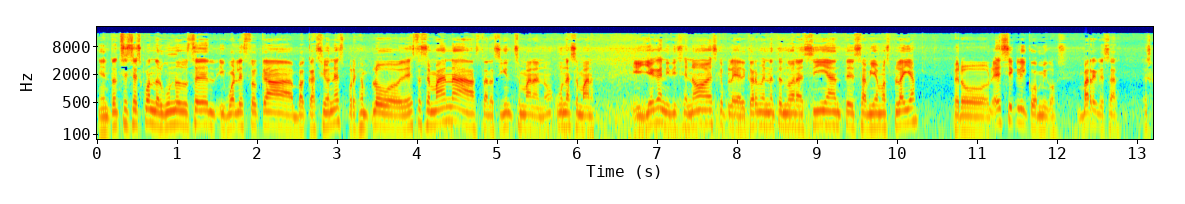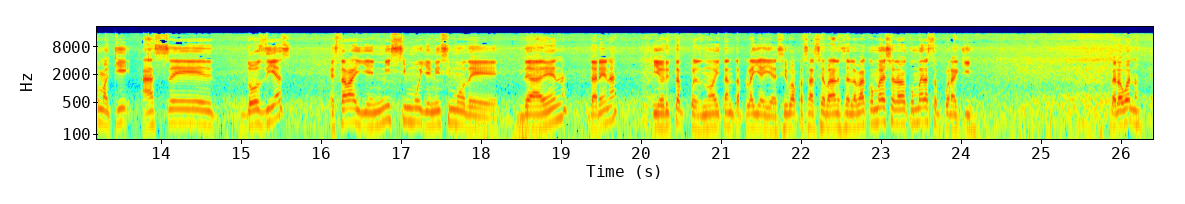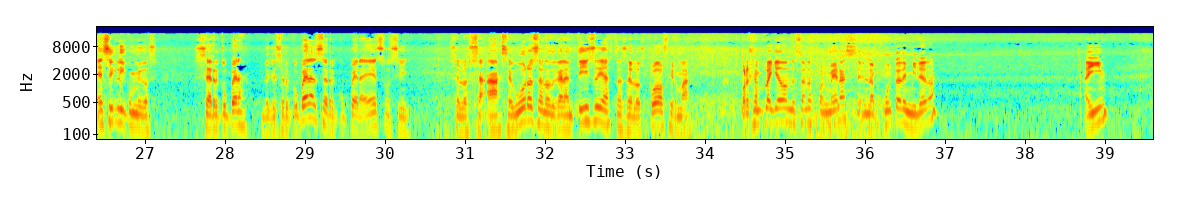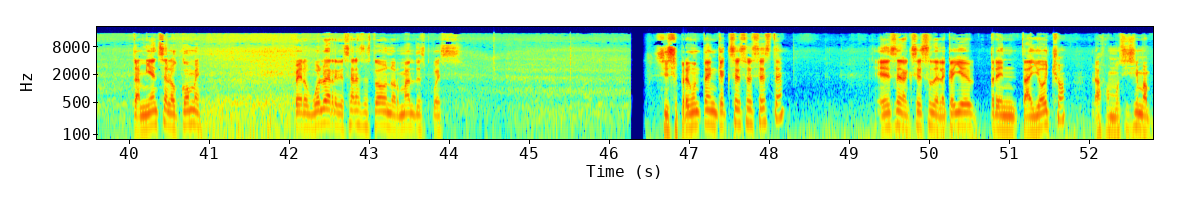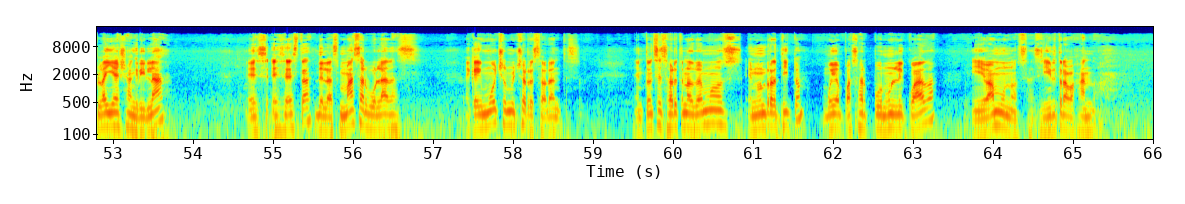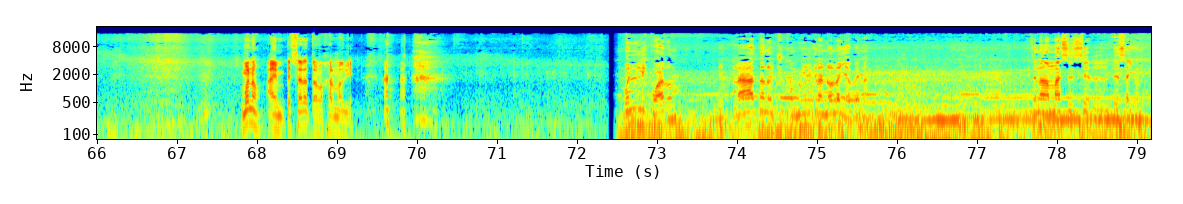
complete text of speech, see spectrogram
Entonces es cuando algunos de ustedes igual les toca vacaciones, por ejemplo, de esta semana hasta la siguiente semana, ¿no? Una semana. Y llegan y dicen, no, es que Playa del Carmen antes no era así, antes había más playa. Pero es cíclico, amigos, va a regresar. Es como aquí, hace dos días estaba llenísimo, llenísimo de, de arena, de arena. Y ahorita pues no hay tanta playa y así va a pasar, se, va, se la va a comer, se la va a comer hasta por aquí. Pero bueno, es cíclico, amigos. Se recupera, de que se recupera, se recupera, eso sí. Se los aseguro, se los garantizo y hasta se los puedo firmar. Por ejemplo, allá donde están las palmeras, en la punta de mi dedo. Ahí también se lo come. Pero vuelve a regresar a su estado normal después. Si se preguntan qué acceso es este, es el acceso de la calle 38, la famosísima playa Shangri-La. Es, es, esta, de las más arboladas. Aquí hay muchos, muchos restaurantes. Entonces ahorita nos vemos en un ratito. Voy a pasar por un licuado y vámonos a seguir trabajando. Bueno, a empezar a trabajar más bien. Buen licuado de plátano, chocomil, granola y avena. Este nada más es el desayuno.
